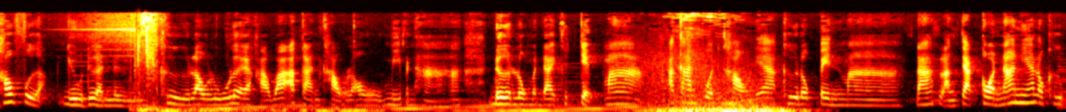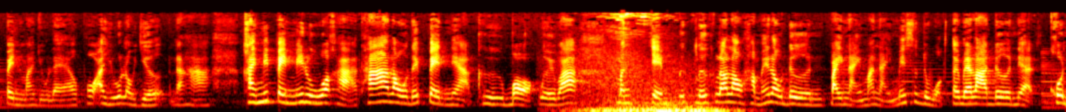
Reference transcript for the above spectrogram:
เข้าเฝือกอยู่เดือนหนึ่งคือเรารู้เลยอะค่ะว่าอาการเข่าเรามีปัญหา เดินลงบันไดคือเจ็บมากอ การปวดเข่าเนี่ยคือเราเป็นมานะหลังจากก่อนหน้านี้เราคือเป็นมาอยู่แล้ว เพราะอายุเราเยอะนะคะ ใครไม่เป็นไม่รู้อะค่ะ ถ้าเราได้เป็นเนี่ยคือบอกเลยว่ามันเจ็บลึกๆ แล้วเราทำให้เราเดินไปไหนมาไหนไม่สะดวก แต่เวลาเดินเนี่ยคน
